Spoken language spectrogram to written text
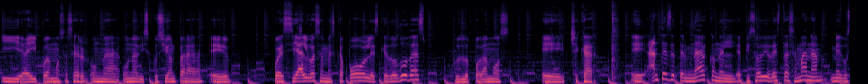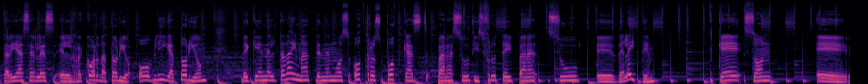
y ahí podemos hacer una, discusión para, eh, pues si algo se me escapó, les quedó dudas, pues lo podamos eh, checar. Eh, antes de terminar con el episodio de esta semana, me gustaría hacerles el recordatorio obligatorio de que en el Tadaima tenemos otros podcasts para su disfrute y para su eh, deleite, que son eh,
